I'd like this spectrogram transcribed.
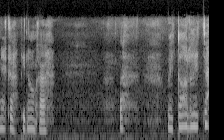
เนี่ค่ะ พี่น้องค่ะ ไปต่อเลยจ้ะ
